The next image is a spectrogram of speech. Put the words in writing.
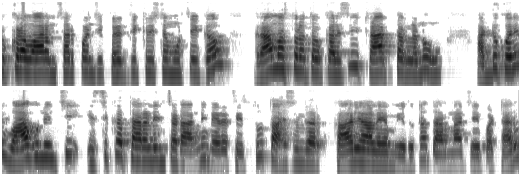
శుక్రవారం సర్పంచ్ పెద్ది కృష్ణమూర్తి గౌడ్ గ్రామస్తులతో కలిసి ట్రాక్టర్లను అడ్డుకొని వాగు నుంచి ఇసుక తరలించడాన్ని నిరసిస్తూ తహసీల్దార్ కార్యాలయం ఎదుట ధర్నా చేపట్టారు.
